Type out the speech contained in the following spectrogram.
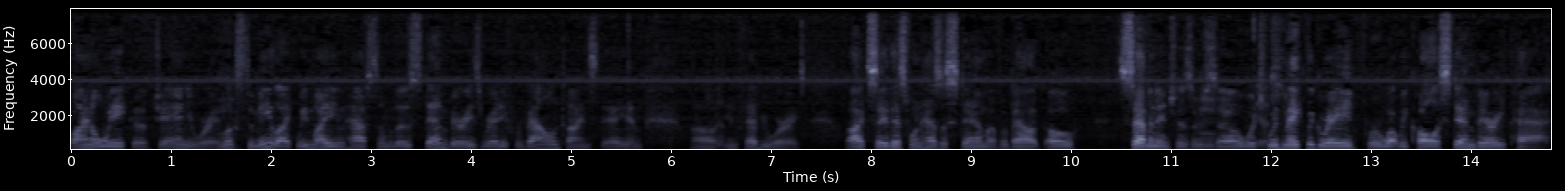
final week of January. It mm. looks to me like we might even have some of those stem berries ready for Valentine's Day in, uh, in February. I'd say this one has a stem of about, oh, seven inches or mm -hmm. so, which yes. would make the grade for what we call a stem berry pack.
